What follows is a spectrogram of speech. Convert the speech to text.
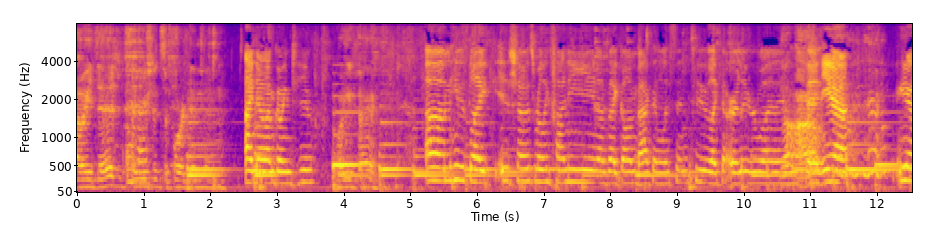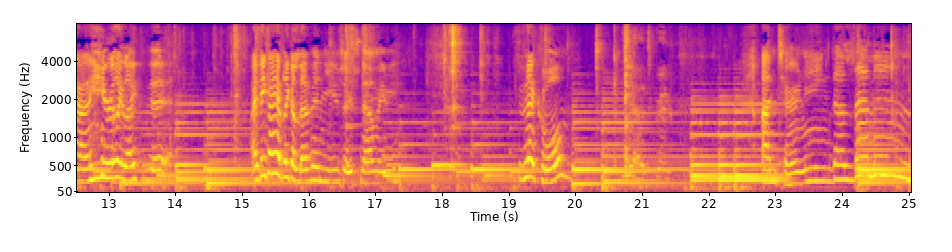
Oh, he did. So Uh-huh. you should support him. Then. I know I'm going to. What do you think? Um, he was like, his show is really funny, and I've like gone back and listened to like the earlier ones, Uh-uh. and yeah, yeah, he really liked it. I think I have like 11 users now, maybe. Isn't that cool? Yeah, it's great. I'm turning the lemons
